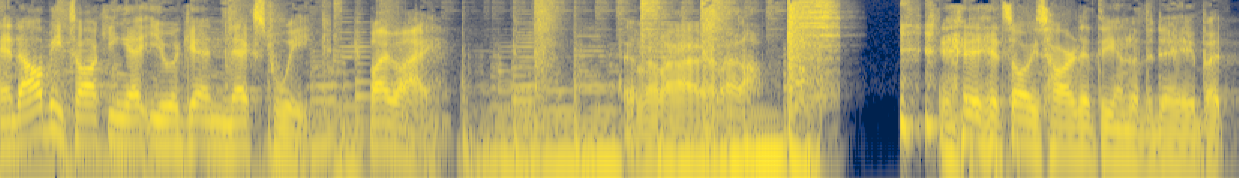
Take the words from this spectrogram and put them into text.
And I'll be talking at you again next week. Bye bye. it's always hard at the end of the day, but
